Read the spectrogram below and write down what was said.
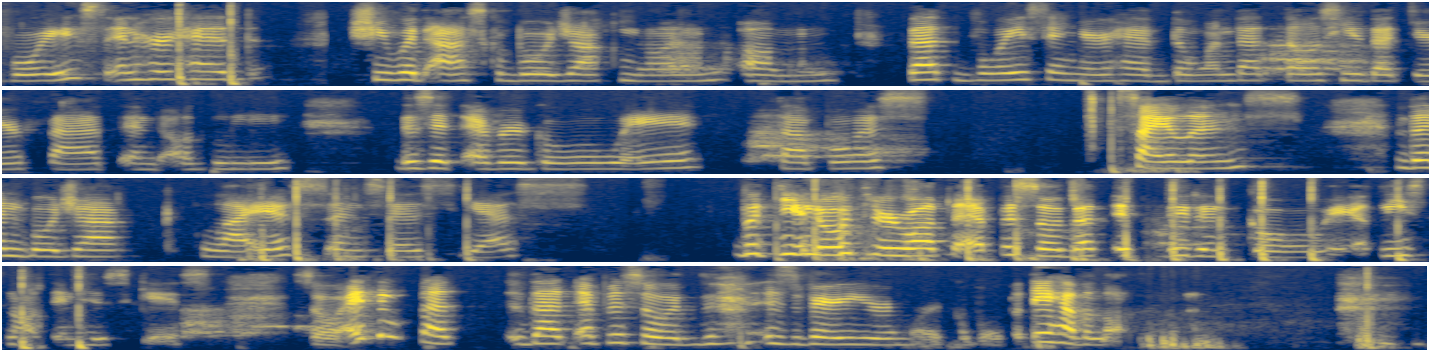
voice in her head. She would ask Bojack noon, um, that voice in your head, the one that tells you that you're fat and ugly, does it ever go away? Tapos, silence. Then Bojack lies and says yes. But you know throughout the episode that it didn't go away, at least not in his case. So I think that that episode is very remarkable. But they have a lot.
